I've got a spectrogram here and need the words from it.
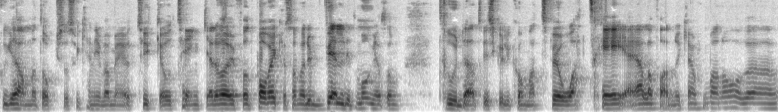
programmet också så kan ni vara med och tycka och tänka. Det var ju för ett par veckor sedan var det väldigt många som trodde att vi skulle komma tvåa, trea i alla fall. Nu kanske man har eh,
